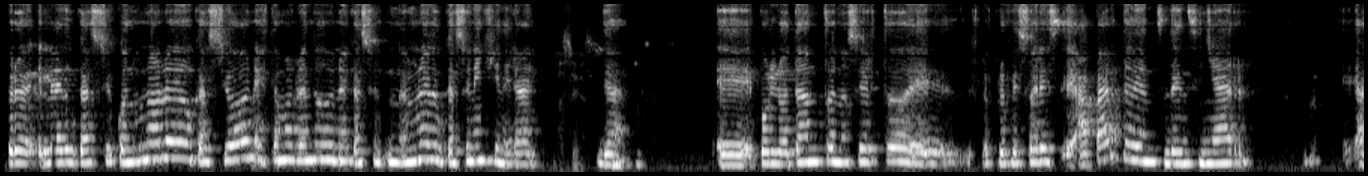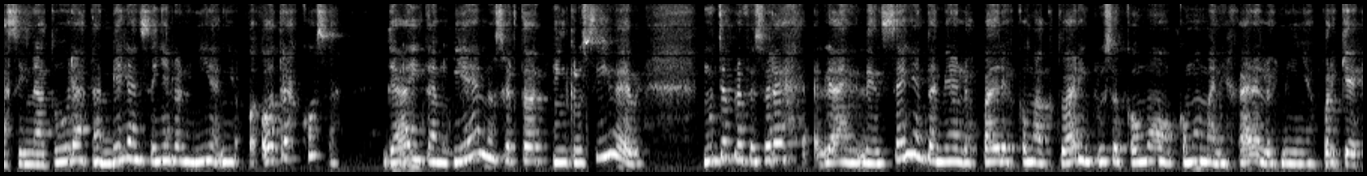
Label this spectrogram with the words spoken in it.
pero la educación, cuando uno habla de educación, estamos hablando de una educación, de una educación en general. Así es. ¿ya? Eh, por lo tanto, ¿no es cierto? Eh, los profesores, eh, aparte de, enseñar asignaturas, también le enseñan a los niños otras cosas. ¿Ya? Y también, ¿no es cierto? Inclusive, muchos profesores le, enseñan también a los padres cómo actuar, incluso cómo, cómo manejar a los niños, porque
